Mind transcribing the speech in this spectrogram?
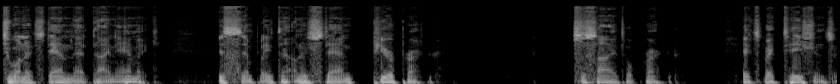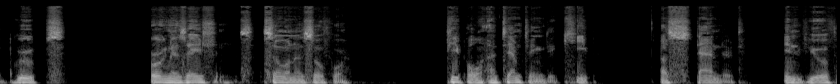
To understand that dynamic is simply to understand peer pressure, societal pressure, expectations of groups, organizations, so on and so forth. People attempting to keep a standard in view of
